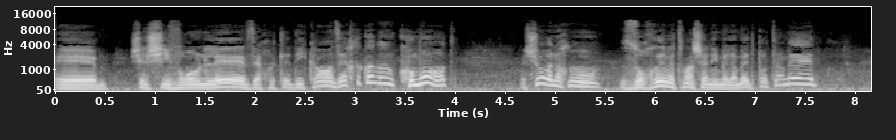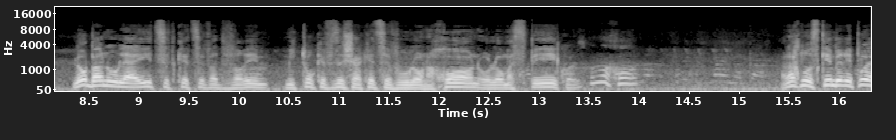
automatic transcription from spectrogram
אה, של שברון לב, זה יכול להיות לדיכאון, זה יכול להיות לכל מיני מקומות. ושוב, אנחנו זוכרים את מה שאני מלמד פה תמיד, לא באנו להאיץ את קצב הדברים מתוקף זה שהקצב הוא לא נכון או לא מספיק, או... זה נכון. אנחנו עוסקים בריפוי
